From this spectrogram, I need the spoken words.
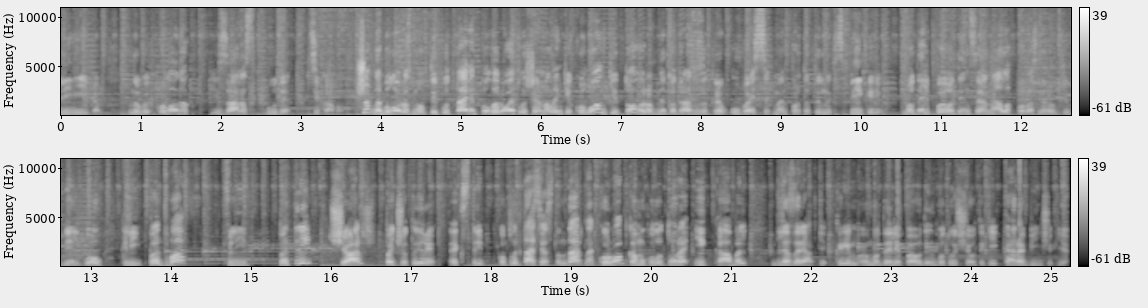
лінійка нових колонок, і зараз буде цікаво. Щоб не було розмов типу та від Polaroid лише маленькі колонки, то виробник одразу закрив увесь сегмент портативних спікерів. Модель P1 це аналог по розміру JBL Go Clip. P2 Flip. P3 Charge, P4 Extreme. Комплектація стандартна, коробка, макулатура і кабель для зарядки. Крім е, моделі P1, бо тут ще отакий карабінчик є.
